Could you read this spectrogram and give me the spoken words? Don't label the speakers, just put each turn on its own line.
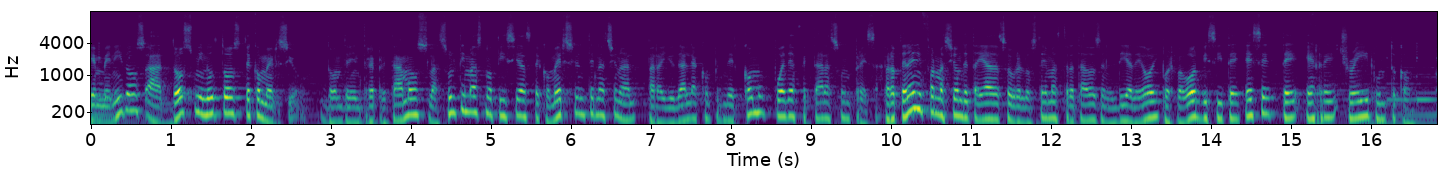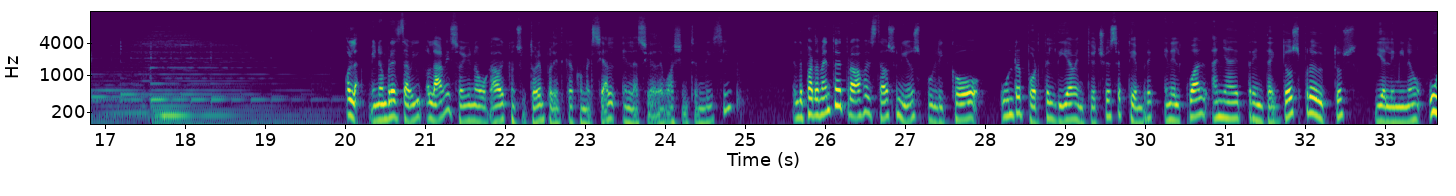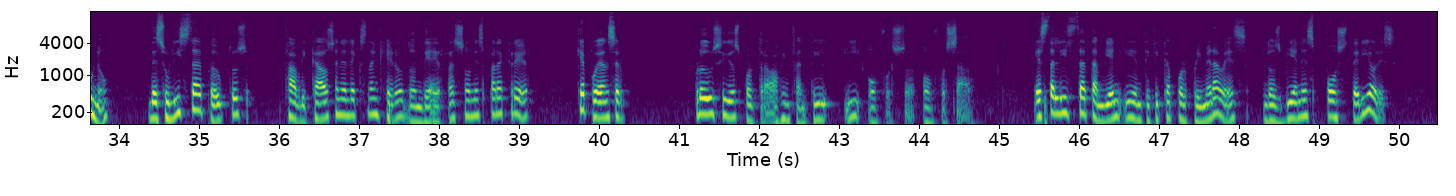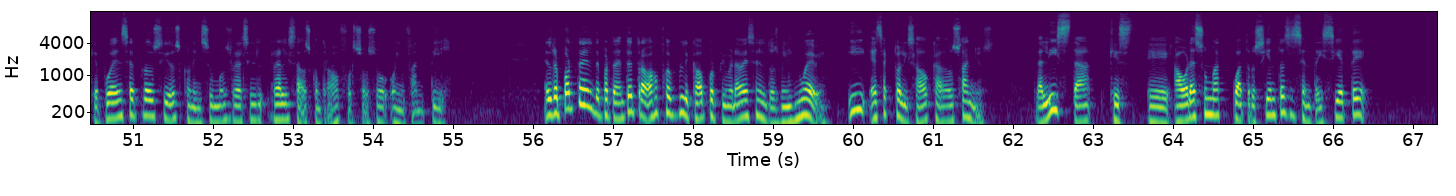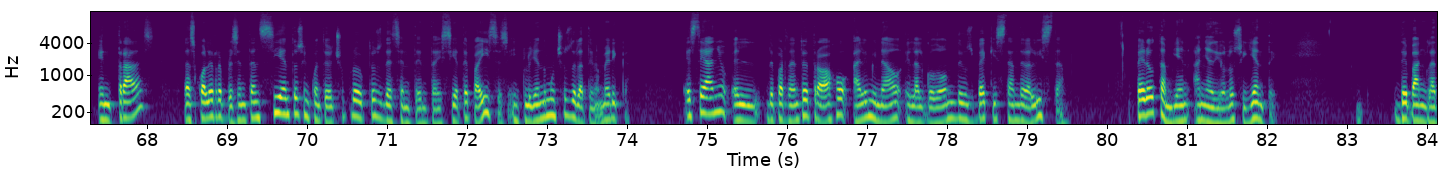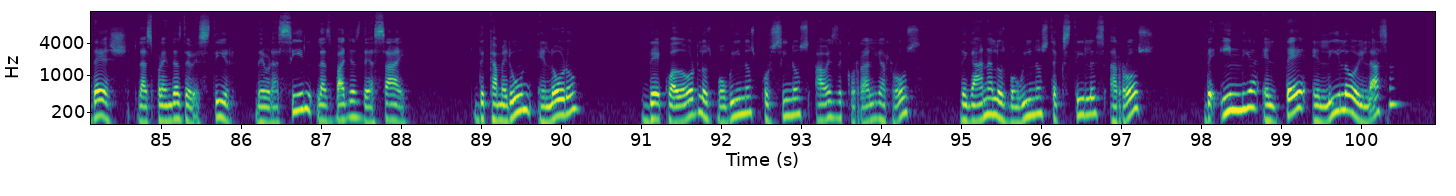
Bienvenidos a Dos Minutos de Comercio, donde interpretamos las últimas noticias de comercio internacional para ayudarle a comprender cómo puede afectar a su empresa. Para obtener información detallada sobre los temas tratados en el día de hoy, por favor visite strtrade.com.
Hola, mi nombre es David Olavi, soy un abogado y consultor en política comercial en la ciudad de Washington, D.C. El Departamento de Trabajo de Estados Unidos publicó un reporte el día 28 de septiembre en el cual añade 32 productos y eliminó uno de su lista de productos fabricados en el extranjero donde hay razones para creer que puedan ser producidos por trabajo infantil y o, forzado. Esta lista también identifica por primera vez los bienes posteriores que pueden ser producidos con insumos realizados con trabajo forzoso o infantil. El reporte del Departamento de Trabajo fue publicado por primera vez en el 2009 y es actualizado cada dos años. La lista, que eh, ahora suma 467 entradas, las cuales representan 158 productos de 77 países, incluyendo muchos de Latinoamérica. Este año el Departamento de Trabajo ha eliminado el algodón de Uzbekistán de la lista, pero también añadió lo siguiente. De Bangladesh, las prendas de vestir, de Brasil las bayas de Asai, de Camerún el oro, de Ecuador los bovinos, porcinos, aves de corral y arroz, de Ghana los bovinos, textiles, arroz, de India el té, el hilo y laza,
